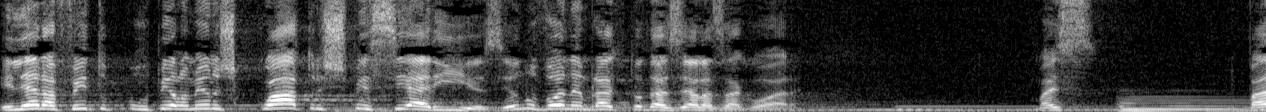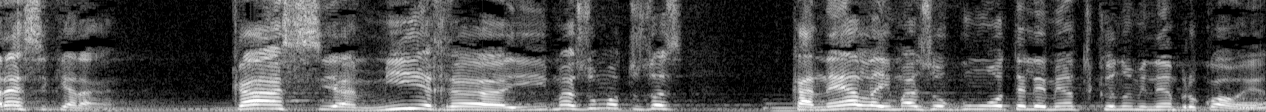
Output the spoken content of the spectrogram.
ele era feito por pelo menos quatro especiarias. Eu não vou lembrar de todas elas agora. Mas parece que era cássia, mirra e mais uma outros dois, canela e mais algum outro elemento que eu não me lembro qual é.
